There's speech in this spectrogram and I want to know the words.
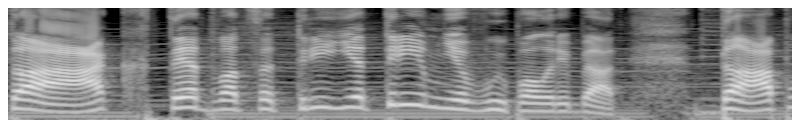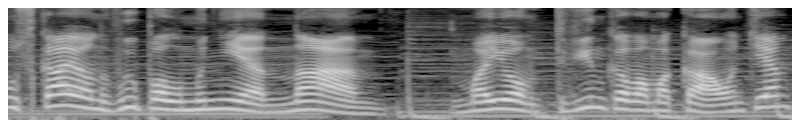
так, Т-23Е3 мне выпал, ребят. Да, пускай он выпал мне на моем твинковом аккаунте.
